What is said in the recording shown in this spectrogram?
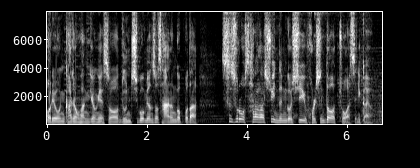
어려운 가정 환경에서 눈치 보면서 사는 것보다 스스로 살아갈 수 있는 것이 훨씬 더 좋았으니까요.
